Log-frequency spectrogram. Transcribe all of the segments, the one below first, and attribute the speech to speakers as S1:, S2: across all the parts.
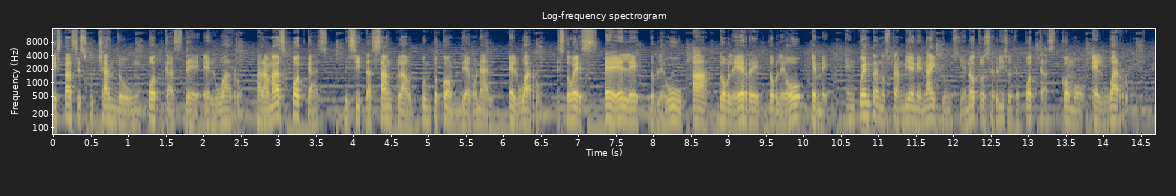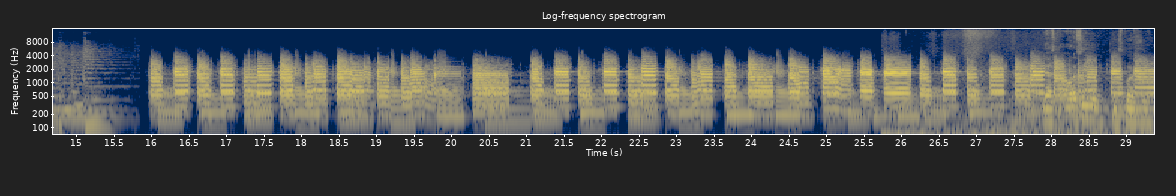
S1: Estás escuchando un podcast de El War Room. Para más podcasts, visita soundcloud.com diagonal El War Room. Esto es E E-L-W-A-R-R-W-M. Encuéntranos también en iTunes y en otros servicios de podcast como El War Room.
